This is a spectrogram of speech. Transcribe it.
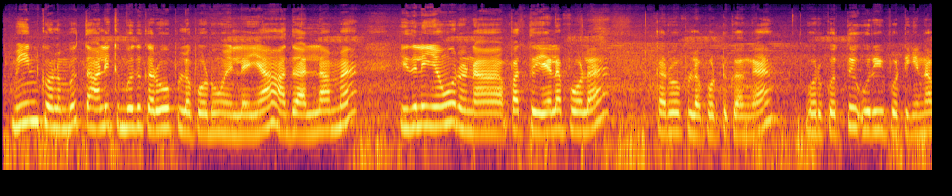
மீன் குழம்பு தாளிக்கும் போது கருவேப்பிலை போடுவோம் இல்லையா? அது அல்லாமல் இதுலேயும் ஒரு நா பத்து இலை போல் கருவேப்பிலை போட்டுக்கோங்க. ஒரு கொத்து உருவி போட்டிங்கன்னா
